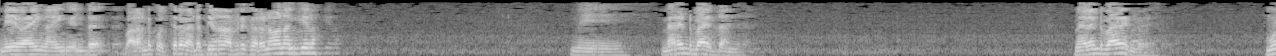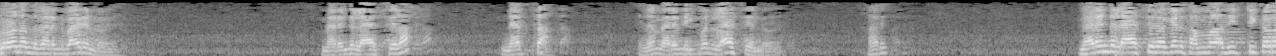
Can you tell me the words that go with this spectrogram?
මේ වයින් අයින් වෙන්න බලන්න කොච්චර වැඩ තියෙනවද අපිට කරනවා නම් කියලා. මේ මැරෙන්න බයද දන්නේ? මැරෙන්න බය වෙන්න ඕනේ. මොනවනම්ද මැරෙන්න බය වෙන්න ඕනේ? මැරෙන්න ලෑස්ති වෙලා නැත්තම් එහෙනම් මැරෙන්න ඉක්මනට ලෑස්ති වෙන්න ඕනේ. හරි. මැරෙන්න ලෑස්ති වෙනවා කියන්නේ සම්මාදිට්ඨිකව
